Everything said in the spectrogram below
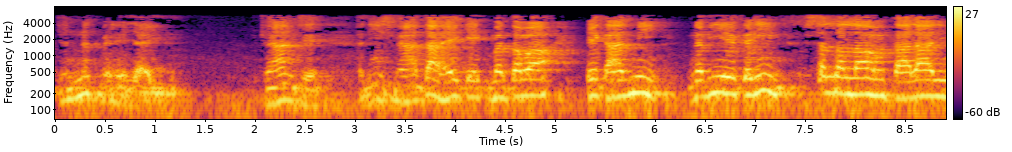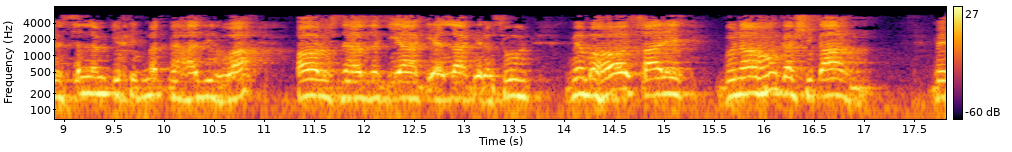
جنت میں لے جائے گی۔ سے حدیث میں آتا ہے کہ ایک مرتبہ ایک آدمی نبی کریم صلی اللہ تعالی علیہ وسلم کی خدمت میں حاضر ہوا اور اس نے عرض کیا کہ اللہ کے رسول، میں بہت سارے گناہوں کا شکار ہوں۔ میں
